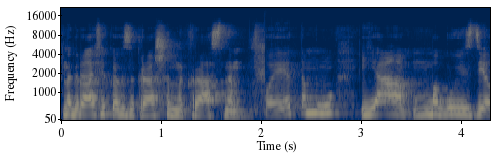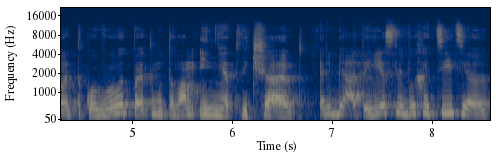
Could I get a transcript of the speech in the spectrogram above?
на графиках закрашены красным. Поэтому я могу сделать такой вывод, поэтому-то вам и не отвечают. Ребята, если вы хотите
